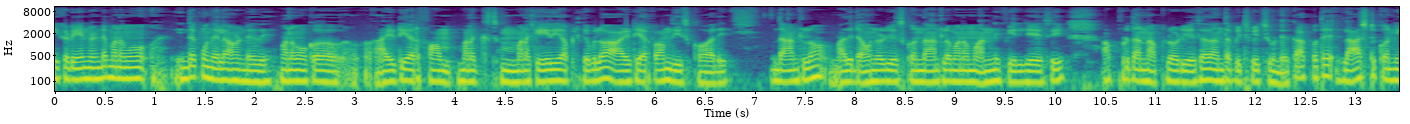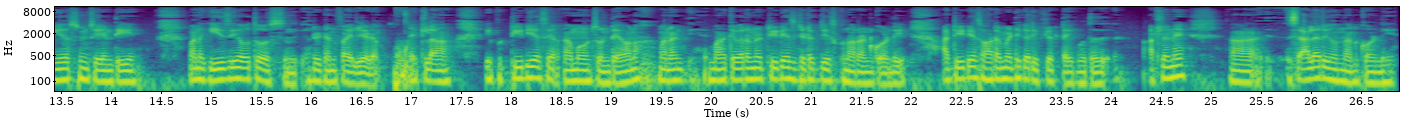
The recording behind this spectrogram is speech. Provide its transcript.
ఇక్కడ ఏంటంటే మనము ఇంతకుముందు ఎలా ఉండేది? మనం ఒక ఐటీఆర్ ఫామ్ మనకి మనకి ఏది అప్లికేబులో ఆ ఐటీఆర్ ఫామ్ తీసుకోవాలి. దాంట్లో అది డౌన్లోడ్ చేసుకొని దాంట్లో మనం అన్ని ఫిల్ చేసి అప్పుడు దాన్ని అప్లోడ్ చేసి అదంతా పిచ్చి పిచ్చి ఉండేది. కాకపోతే లాస్ట్ కొన్ని ఇయర్స్ నుంచి ఏంటి మనకి ఈజీ అవుతూ వస్తుంది రిటర్న్ ఫైల్ చేయడం. ఎట్లా? ఇప్పుడు టీడీఎస్ అమౌంట్స్ ఉంటాయి అవునా? మన మనకి ఎవరైనా టీడీఎస్ డిడక్ట్ చేసుకున్నారనుకోండి ఆ టీడీఎస్ ఆటోమేటిక్గా రిఫ్లెక్ట్ అయిపోతుంది. అట్లనే శాలరీ ఉందనుకోండి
